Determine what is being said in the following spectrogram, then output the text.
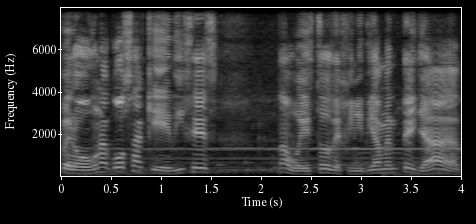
pero una cosa que dices, no, güey, esto definitivamente ya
